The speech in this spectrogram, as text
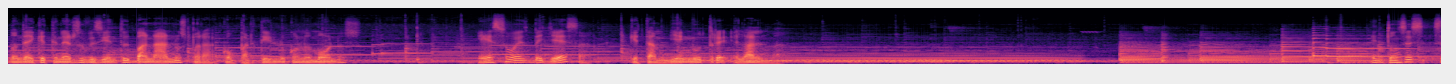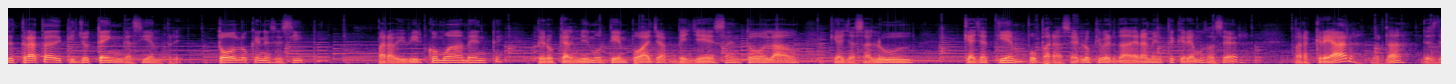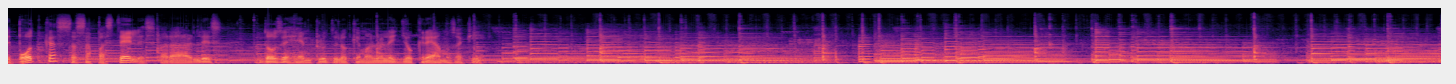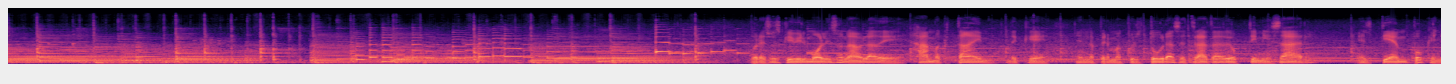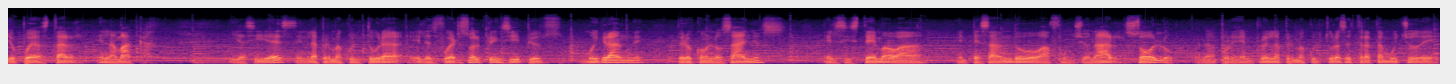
donde hay que tener suficientes bananos para compartirlo con los monos. Eso es belleza que también nutre el alma. Entonces se trata de que yo tenga siempre todo lo que necesito para vivir cómodamente, pero que al mismo tiempo haya belleza en todo lado, que haya salud, que haya tiempo para hacer lo que verdaderamente queremos hacer, para crear, ¿verdad? Desde podcasts hasta pasteles, para darles dos ejemplos de lo que Manuel y yo creamos aquí. Eso Mollison habla de hammock time, de que en la permacultura se trata de optimizar el tiempo que yo pueda estar en la hamaca. Y así es, en la permacultura el esfuerzo al principio es muy grande, pero con los años el sistema va empezando a funcionar solo. Por ejemplo, en la permacultura se trata mucho de,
